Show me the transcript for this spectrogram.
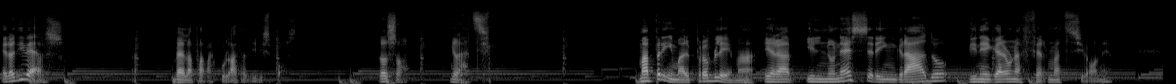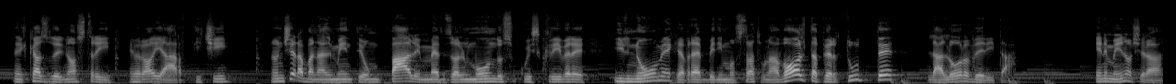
Era diverso. Bella paraculata di risposte. Lo so, Grazie. Ma prima il problema era il non essere in grado di negare un'affermazione. Nel caso dei nostri eroi artici, non c'era banalmente un palo in mezzo al mondo su cui scrivere il nome che avrebbe dimostrato una volta per tutte la loro verità. E nemmeno c'era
